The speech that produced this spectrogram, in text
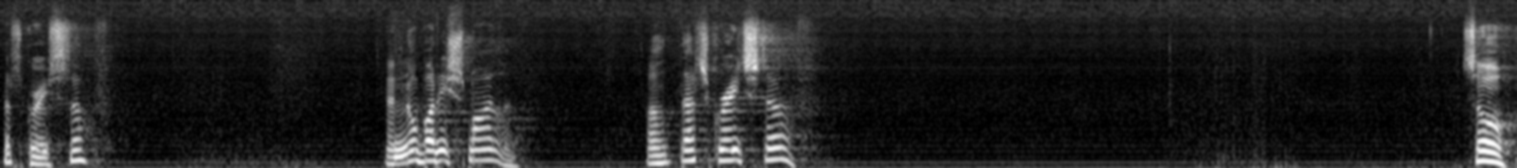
That's great stuff. And nobody's smiling. Uh, that's great stuff. So,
